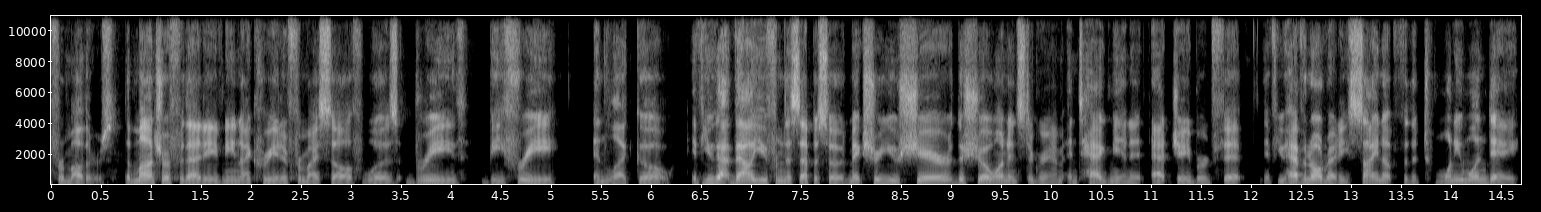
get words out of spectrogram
from others. The mantra for that evening I created for myself was breathe, be free, and let go. If you got value from this episode, make sure you share the show on Instagram and tag me in it at JBirdFit. If you haven't already, sign up for the 21 day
